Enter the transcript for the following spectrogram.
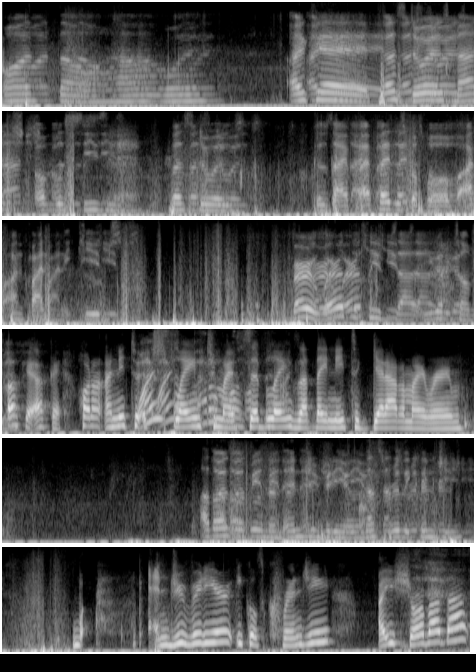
What the hell? What? Okay, first doors match of the season. First doors. Cause I I played this before, but I couldn't find any cubes. Bro, where are the cubes at? You gotta tell me. Okay, okay. Hold on. I need to Why explain to my siblings that they need to get out of my room. Otherwise, we'll be in an NG video, and that's really cringy. What? Andrew video equals cringy? Are you sure about that?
